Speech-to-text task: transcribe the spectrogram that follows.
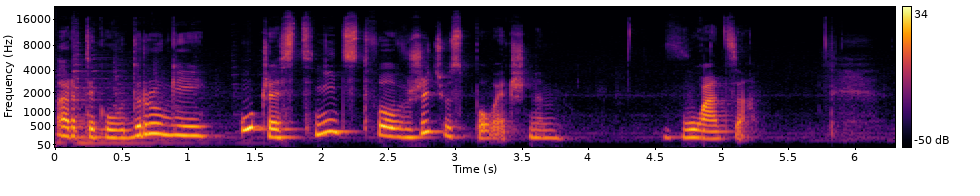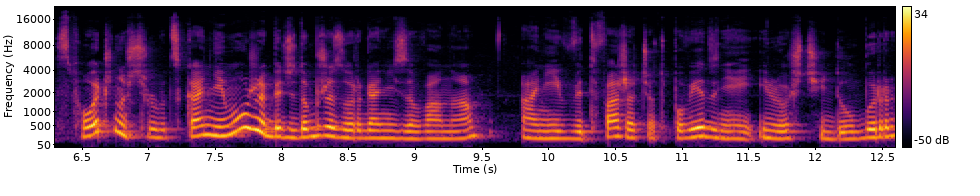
Artykuł drugi. Uczestnictwo w życiu społecznym. Władza. Społeczność ludzka nie może być dobrze zorganizowana ani wytwarzać odpowiedniej ilości dóbr,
